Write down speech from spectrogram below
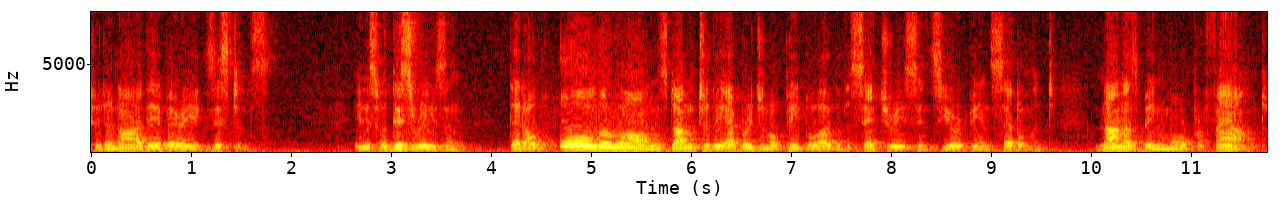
to deny their very existence. It is for this reason that of all the wrongs done to the Aboriginal people over the centuries since European settlement, none has been more profound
